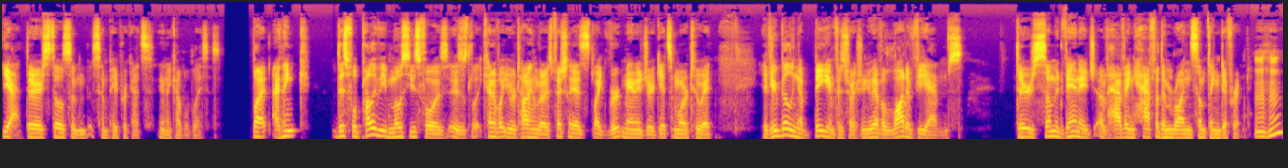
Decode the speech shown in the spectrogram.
yeah, there's still some, some paper cuts in a couple places. But I think this will probably be most useful is, is kind of what you were talking about, especially as like Virt Manager gets more to it. If you're building a big infrastructure and you have a lot of VMs, there's some advantage of having half of them run something different. Mm-hmm.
